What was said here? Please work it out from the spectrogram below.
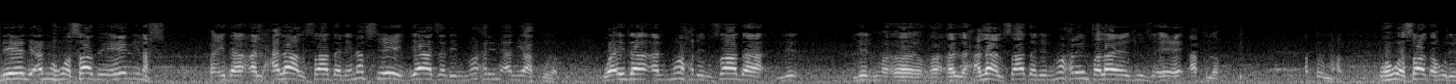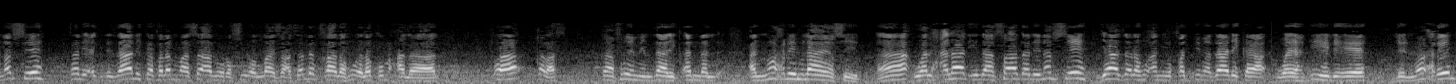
ليه؟ لأنه هو صاد إيه؟ لنفسه. فإذا الحلال صاد لنفسه جاز للمحرم أن يأكله. وإذا المحرم صاد للم... آه، الحلال صاد للمحرم فلا يجوز إيه أكله. أكل المحرم. وهو صاده لنفسه فلأجل ذلك فلما سألوا رسول الله صلى الله عليه وسلم قال هو لكم حلال. وخلاص. ففهم من ذلك أن المحرم لا يصيد. ها والحلال إذا صاد لنفسه جاز له أن يقدم ذلك ويهديه لإيه؟ للمحرم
